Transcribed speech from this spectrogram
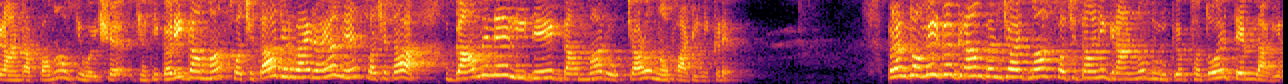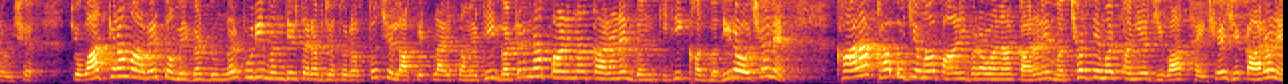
ગ્રાન્ટ આપવામાં આવતી હોય છે. જેથી કરી ગામમાં સ્વચ્છતા જળવાઈ રહે અને સ્વચ્છતા ગામને લીધે ગામમાં રોગચાળો ન ફાટી નીકળે. પરંતુ અમીરગઢ ગ્રામ પંચાયતમાં સ્વચ્છતાની ગ્રાન્ટનો દુરુપયોગ થતો હોય તેમ લાગી રહ્યું છે. જો વાત કરવામાં આવે તો અમીરગઢ ડુંગરપુરી મંદિર તરફ જતો રસ્તો છેલ્લા કેટલાય સમયથી ગટરના પાણીના કારણે ગંદકીથી ખદબદી રહ્યો છે અને ખાડા ખાબોચિયામાં પાણી ભરાવાના કારણે મચ્છર તેમજ અન્ય જીવાત થઈ છે, જે કારણે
